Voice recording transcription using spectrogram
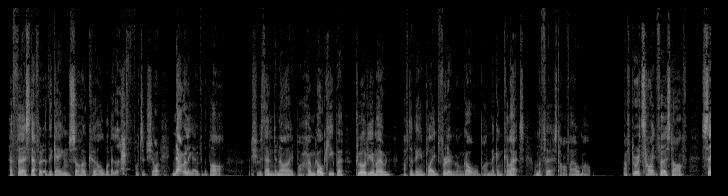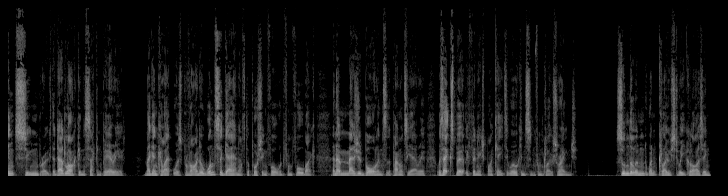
Her first effort of the game saw her curl with a left footed shot narrowly over the bar, she was then denied by home goalkeeper Claudia Moan after being played through on goal by Megan Collett on the first half hour mark. After a tight first half, Saints soon broke the deadlock in the second period. Megan Collett was provider once again after pushing forward from fullback, and a measured ball into the penalty area was expertly finished by Katie Wilkinson from close range. Sunderland went close to equalising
